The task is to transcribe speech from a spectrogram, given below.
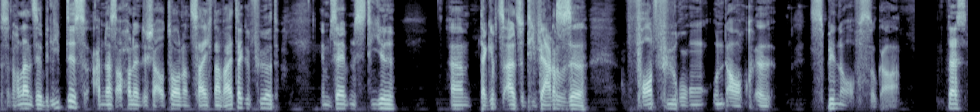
das in Holland sehr beliebt ist, haben das auch holländische Autoren und Zeichner weitergeführt im selben Stil. Ähm, da gibt es also diverse Fortführungen und auch äh, Spin-offs sogar. Das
